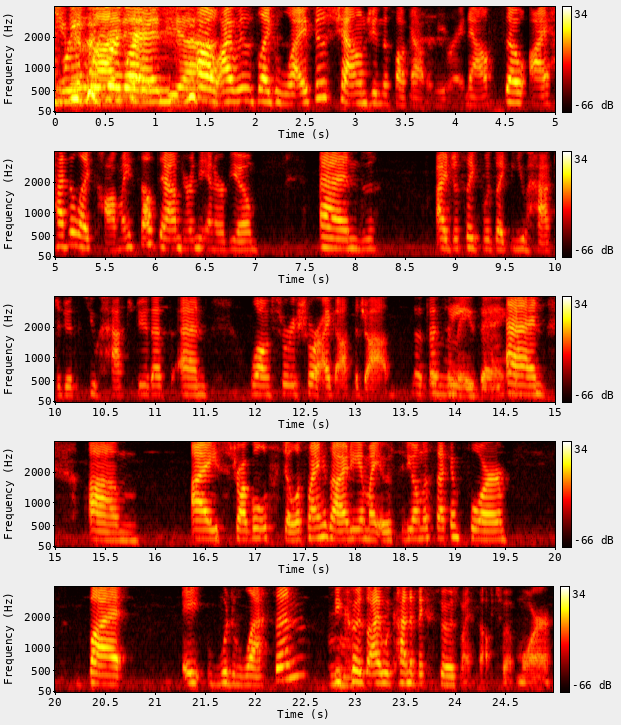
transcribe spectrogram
a You room like, pretend. Yeah. oh, I was like, life is challenging the fuck out of me right now. So I had to like calm myself down during the interview, and I just like was like, you have to do this, you have to do this, and long story short, I got the job That's, That's amazing. amazing. and um, I struggle still with my anxiety and my OCD on the second floor, but it would lessen Mhm. because I would kind of expose myself to it more.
